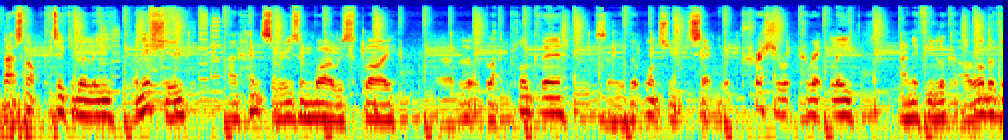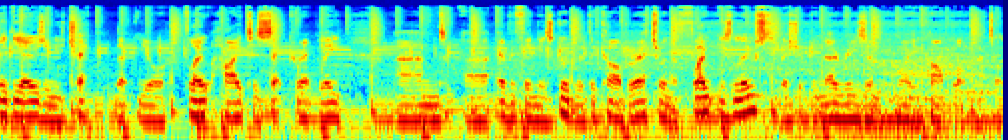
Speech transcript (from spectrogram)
that's not particularly an issue and hence the reason why we supply uh, the little black plug there so that once you set your pressure up correctly and if you look at our other videos and you check that your float height is set correctly and uh, everything is good with the carburetor and the float is loose, there should be no reason why you can't block that up.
